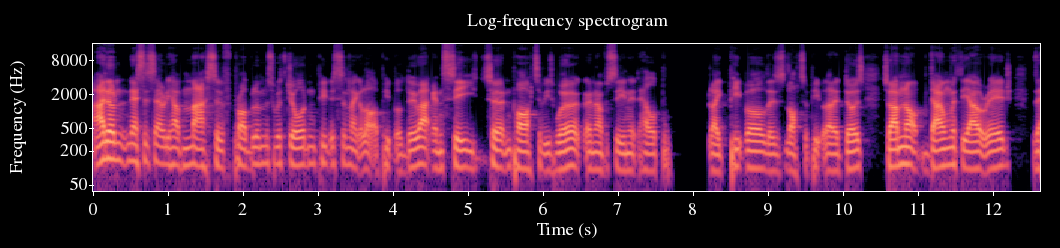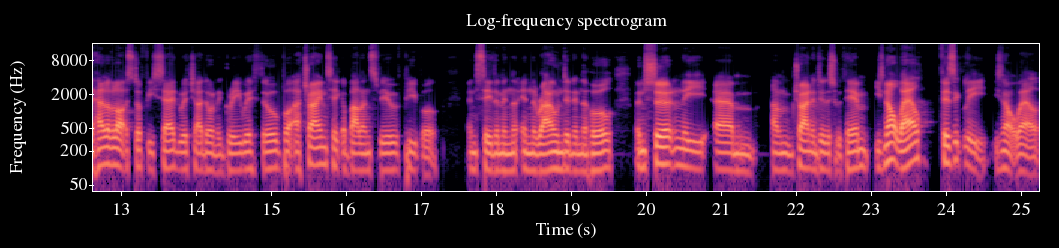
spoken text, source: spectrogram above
I don't necessarily have massive problems with Jordan Peterson like a lot of people do. I can see certain parts of his work and I've seen it help like people. There's lots of people that it does. So I'm not down with the outrage. There's a hell of a lot of stuff he said which I don't agree with though, but I try and take a balanced view of people and see them in the in the round and in the whole. And certainly um I'm trying to do this with him. He's not well physically, he's not well,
